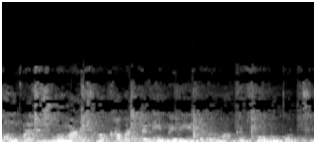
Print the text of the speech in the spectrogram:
ফোন করেছে শুভম আসব খাবারটা নিয়ে বেরিয়ে যাবে মাকে ফোনও করছে।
